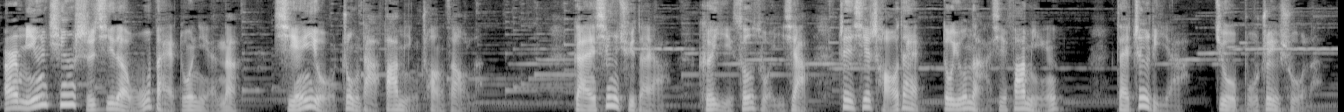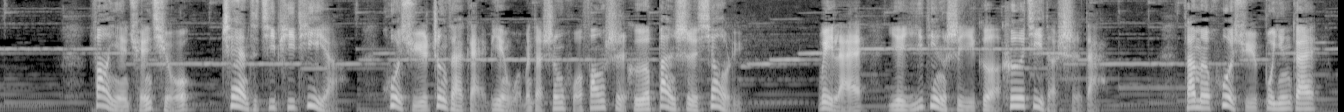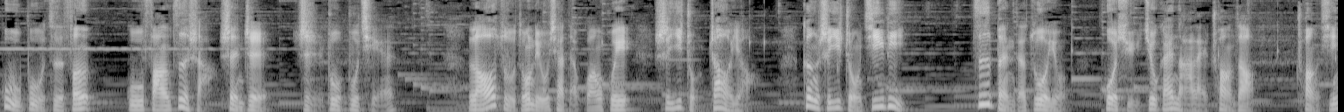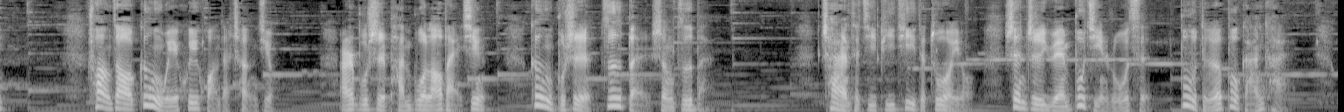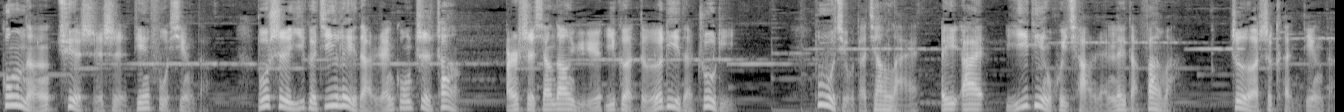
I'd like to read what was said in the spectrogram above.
而明清时期的五百多年呢，鲜有重大发明创造了。感兴趣的呀，可以搜索一下这些朝代都有哪些发明，在这里呀就不赘述了。放眼全球，Chat GPT 呀。或许正在改变我们的生活方式和办事效率，未来也一定是一个科技的时代。咱们或许不应该固步自封、孤芳自赏，甚至止步不前。老祖宗留下的光辉是一种照耀，更是一种激励。资本的作用或许就该拿来创造、创新，创造更为辉煌的成就，而不是盘剥老百姓。更不是资本生资本，Chat GPT 的作用甚至远不仅如此。不得不感慨，功能确实是颠覆性的，不是一个鸡肋的人工智障，而是相当于一个得力的助理。不久的将来，AI 一定会抢人类的饭碗，这是肯定的。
